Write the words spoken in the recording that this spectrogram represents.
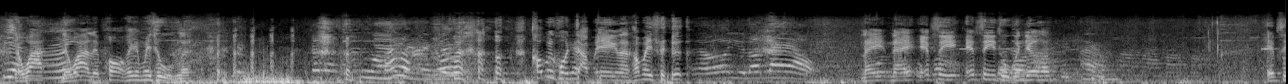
เปลี่ยนเดี๋ยวว่าไหมเดี๋ยวว่าเลยพ่อเขายังไม่ถูกเลยไม่หรอกไม่ เขาเป็นคนจับเองนะเขาไม่ซื้อ เอออยู่รอดแล้วในใน FC FC ถูกกันเยอะครับอ้าว FC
